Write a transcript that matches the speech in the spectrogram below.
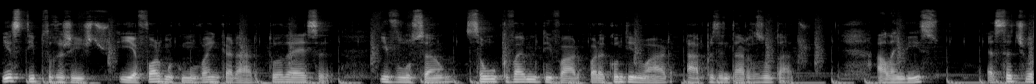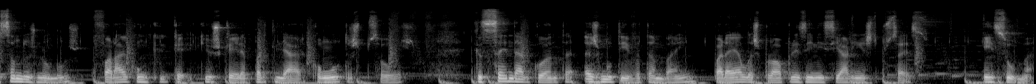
Esse tipo de registros e a forma como vai encarar toda essa evolução são o que vai motivar para continuar a apresentar resultados. Além disso, a satisfação dos números fará com que, que os queira partilhar com outras pessoas que, sem dar conta, as motiva também para elas próprias iniciarem este processo. Em suma,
